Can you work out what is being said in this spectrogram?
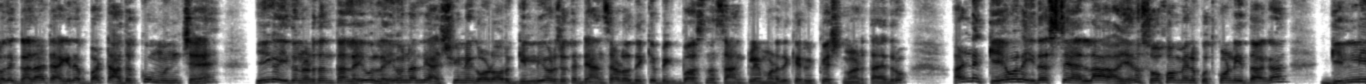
ಮಧ್ಯೆ ಗಲಾಟೆ ಆಗಿದೆ. ಬಟ್ ಅದಕ್ಕೂ ಮುಂಚೆ ಈಗ ಇದು ನಡೆದಂತ ಲೈವ್ ಲೈವ್ನಲ್ಲಿ ಅಶ್ವಿನಿ ಗೌಡ ಅವರು ಗಿಲ್ಲಿ ಅವ್ರ ಜೊತೆ ಡ್ಯಾನ್ಸ್ ಆಡೋದಕ್ಕೆ ಬಿಗ್ ಬಾಸ್ನ ಸಾಂಗ್ ಪ್ಲೇ ಮಾಡೋದಕ್ಕೆ ರಿಕ್ವೆಸ್ಟ್ ಮಾಡ್ತಾ ಇದ್ರು. ಅಂಡ್ ಕೇವಲ ಇದಷ್ಟೇ ಅಲ್ಲ, ಏನು ಸೋಫಾ ಮೇಲೆ ಕುತ್ಕೊಂಡಿದ್ದಾಗ ಗಿಲ್ಲಿ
